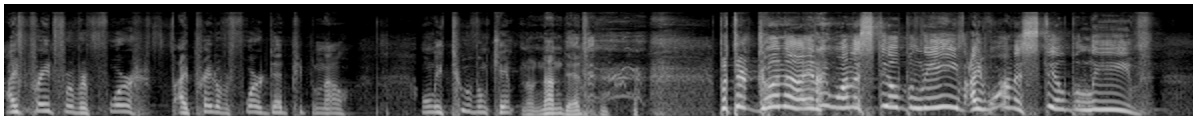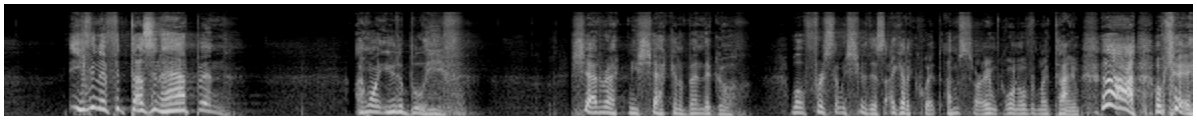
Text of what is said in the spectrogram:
I've prayed for over four, I prayed over four dead people now. Only two of them came, no, none did. but they're gonna, and I wanna still believe. I wanna still believe, even if it doesn't happen. I want you to believe. Shadrach, Meshach, and Abednego. Well, first let me share this. I got to quit. I'm sorry, I'm going over my time. Ah, okay.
